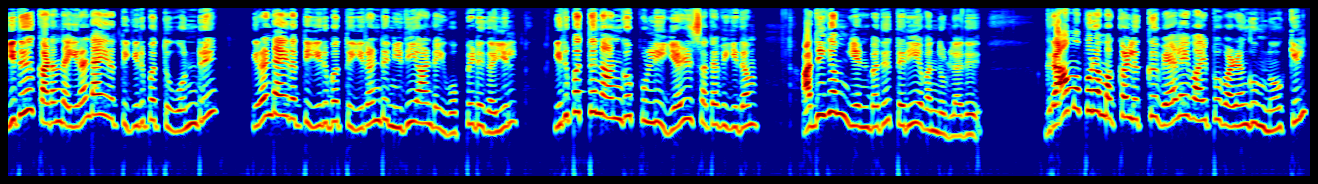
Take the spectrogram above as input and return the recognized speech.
இது கடந்த இரண்டாயிரத்து இருபத்தி ஒன்று இரண்டாயிரத்தி இருபத்தி இரண்டு நிதியாண்டை ஒப்பிடுகையில் இருபத்து நான்கு புள்ளி ஏழு சதவிகிதம் அதிகம் என்பது தெரிய வந்துள்ளது கிராமப்புற மக்களுக்கு வேலைவாய்ப்பு வழங்கும் நோக்கில்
